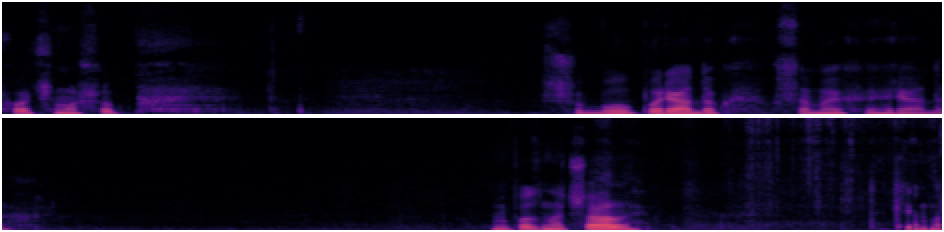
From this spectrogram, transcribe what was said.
хочемо, щоб, щоб був порядок в самих грядах. Ми позначали такими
